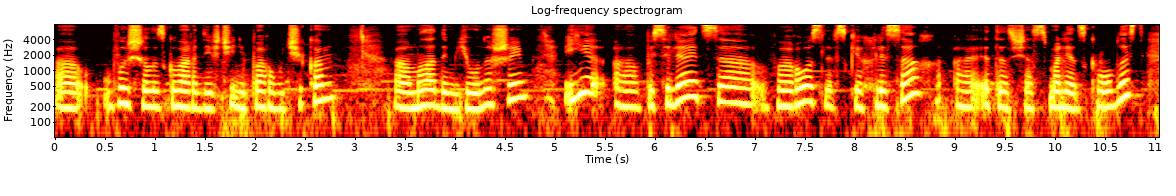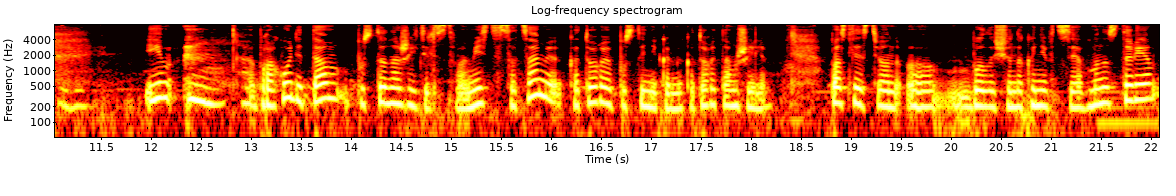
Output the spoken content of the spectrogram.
э, вышел из гвардии в чине поручика, молодым юношей и поселяется в Рослевских лесах, это сейчас Смоленская область, и проходит там пустыножительство вместе с отцами, которые пустынниками, которые там жили. Впоследствии он э, был еще на Коневце в монастыре,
